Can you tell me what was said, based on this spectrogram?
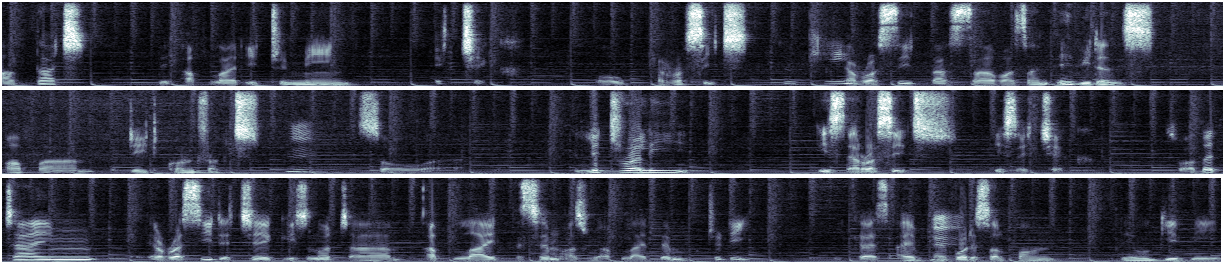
at that they applied it to mean a check or a receipt. Okay. A receipt that serves as an evidence of um, a deed contract. Hmm. So uh, literally is a receipt, is a check. So at that time, a receipt, a check is not uh, applied the same as we applied them today. Because I, mm. I hmm. bought a cell phone, they will give me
